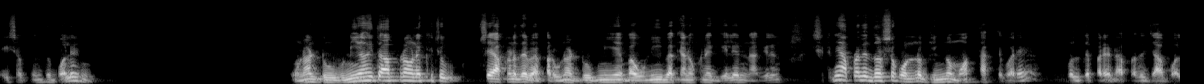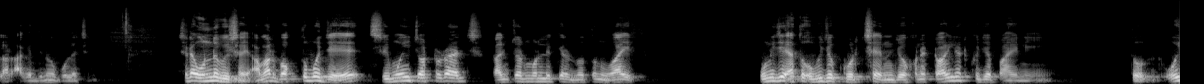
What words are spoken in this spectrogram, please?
এইসব কিন্তু বলেননি। ওনার ডুব নিয়ে হয়তো আপনারা অনেক কিছু, সে আপনাদের ব্যাপার, ওনার ডুব নিয়ে বা উনি বা কেন ওখানে গেলেন, না গেলেন, সেটা নিয়ে আপনাদের দর্শক অন্য ভিন্ন মত থাকতে পারে, বলতে পারেন, আপনাদের যা বলার, আগের দিনেও বলেছেন। সেটা অন্য বিষয়। আমার বক্তব্য যে শ্রীময়ী চট্টরাজ, কাঞ্চন মল্লিকের নতুন ওয়াইফ উনি যে এত অভিযোগ করছেন যে ওখানে টয়লেট খুঁজে পায়নি, তো ওই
